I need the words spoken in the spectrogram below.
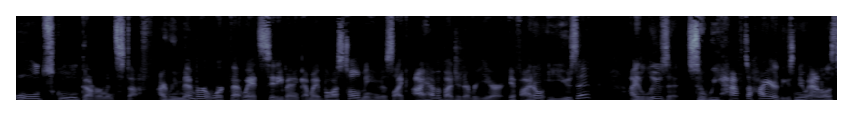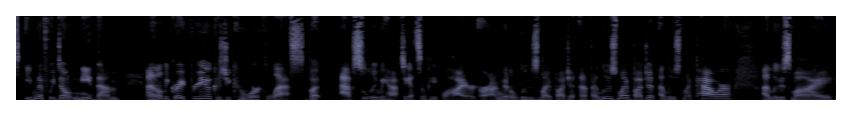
old school government stuff. I remember it worked that way at Citibank. And my boss told me, he was like, I have a budget every year. If I don't use it, I lose it. So we have to hire these new analysts, even if we don't need them. And it'll be great for you because you can work less. But absolutely, we have to get some people hired or I'm going to lose my budget. And if I lose my budget, I lose my power, I lose my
